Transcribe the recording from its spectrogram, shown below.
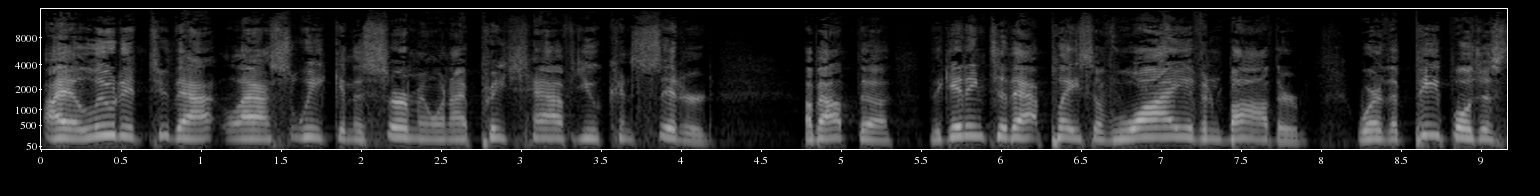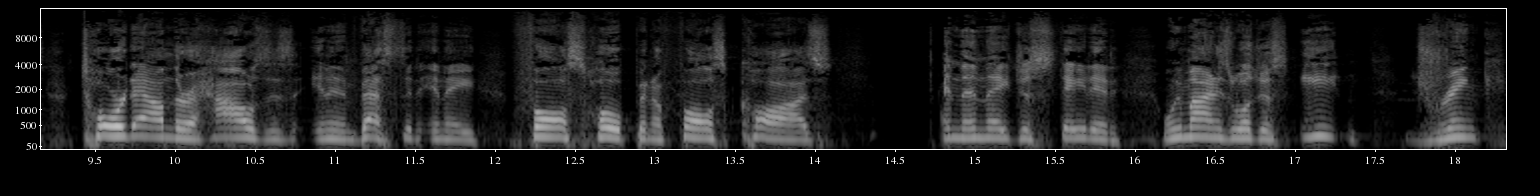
I alluded to that last week in the sermon when I preached Have You Considered about the, the getting to that place of why even bother, where the people just tore down their houses and invested in a false hope and a false cause. And then they just stated, we might as well just eat, drink,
